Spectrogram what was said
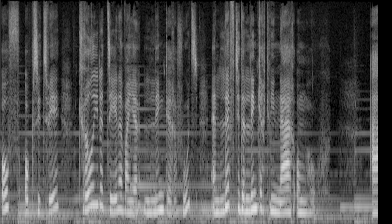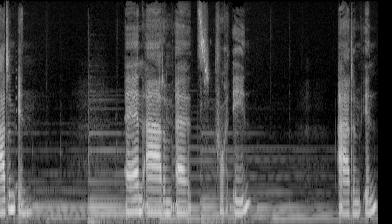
of optie 2, krul je de tenen van je linkervoet en lift je de linkerknie naar omhoog. Adem in. En adem uit voor 1. Adem in.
